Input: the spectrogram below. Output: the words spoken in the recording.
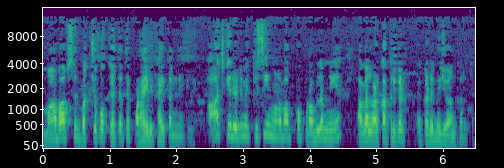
माँ बाप सिर्फ़ बच्चों को कहते थे पढ़ाई लिखाई करने के लिए। आज के डेट में किसी माँ बाप को प्रॉब्लम नहीं है अगर लड़का क्रिकेट अकेडमी ज्वाइन करे तो।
